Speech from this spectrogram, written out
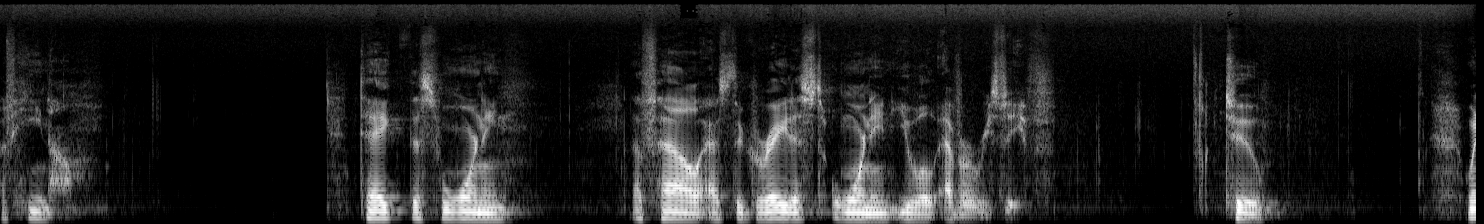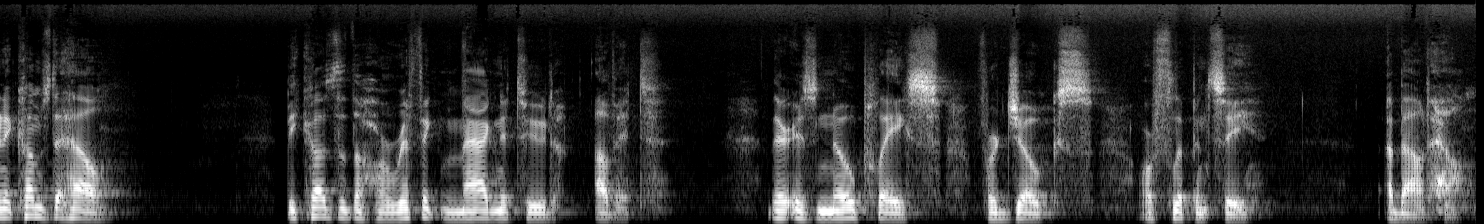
of Hinnom. Take this warning of hell as the greatest warning you will ever receive. Two, when it comes to hell, because of the horrific magnitude of it, there is no place for jokes or flippancy about hell.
